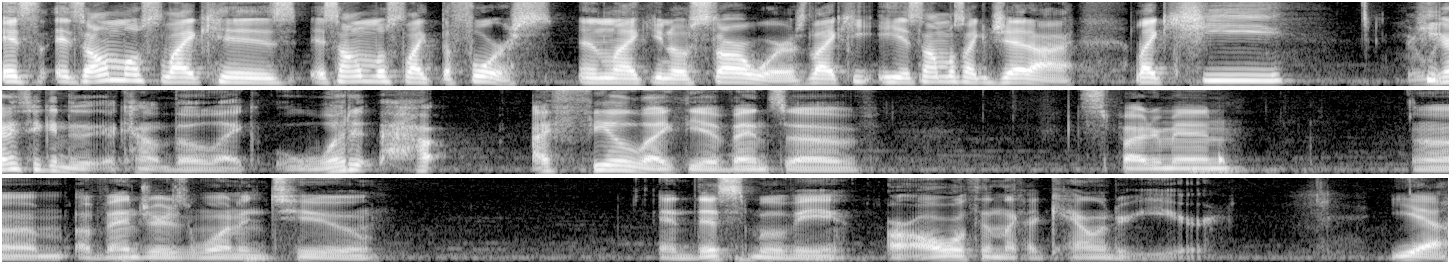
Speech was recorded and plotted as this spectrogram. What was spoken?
it's it's almost like his it's almost like the force and like you know star wars like he he it's almost like jedi like he we got to take into account though, like what how I feel like the events of Spider-Man, um, Avengers one and two, and this movie are all within like a calendar year. yeah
